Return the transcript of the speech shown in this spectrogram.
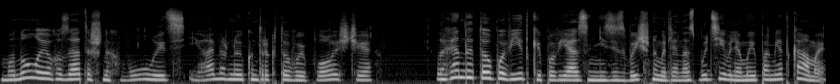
минуло його затишних вулиць і гамірної контрактової площі, легенди та оповідки, пов'язані зі звичними для нас будівлями і пам'ятками.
